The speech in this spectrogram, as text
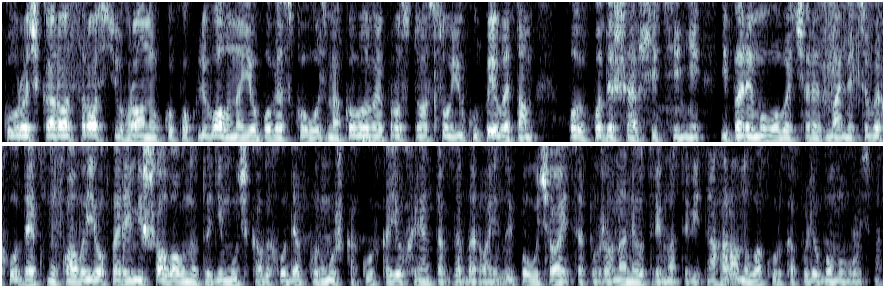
Курочка раз раз цю грановку поклював, вона її обов'язково візьме. Коли ви просто сою купили там по, по дешевшій ціні і перемовили через мельницю, виходить як мука, ви його перемішав, а воно тоді мучка виходить в кормушка, курка його хрен так забирає. Ну і виходить теж, вона не отримає від а гранова курка по-любому візьме.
